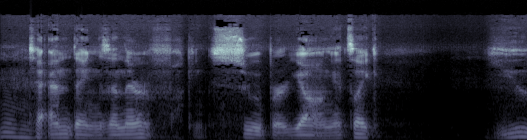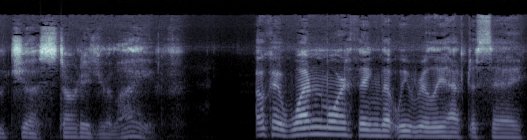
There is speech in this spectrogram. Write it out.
Mhm. to end things, and they're fucking super young. It's like you just started your life. Okay, one more thing that we really have to say.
